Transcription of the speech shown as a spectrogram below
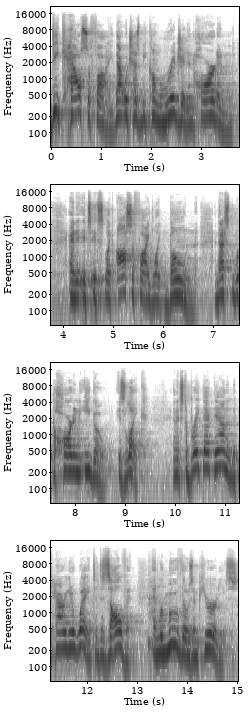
decalcify that which has become rigid and hardened. And it's, it's like ossified like bone. And that's what the hardened ego is like. And it's to break that down and to carry it away, to dissolve it and remove those impurities.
